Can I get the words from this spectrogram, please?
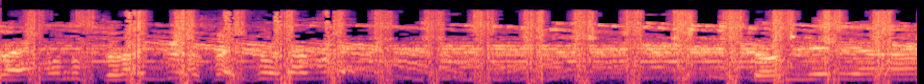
ドラえもんのストライクが最高だぜ飛んでるよ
